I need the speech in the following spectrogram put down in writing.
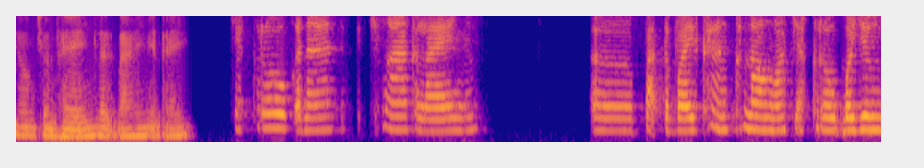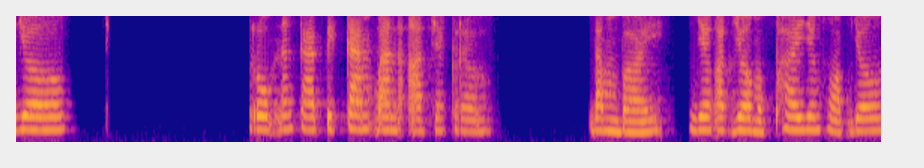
ញោមជុនហេងលើកដៃមានអី ចាក់គ្រូកណាឆ្មាកន្លែងអឺបតវ័យខាងក្នុងអស់ចាស់គ្រូបើយើងយករូបនឹងកើតពីកម្មបានអត់ចាស់គ្រូ18យើងអត់យក20យើងរាប់យក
